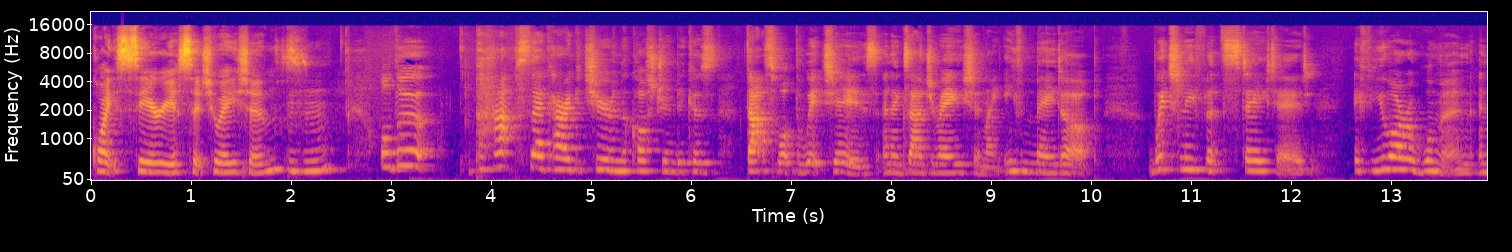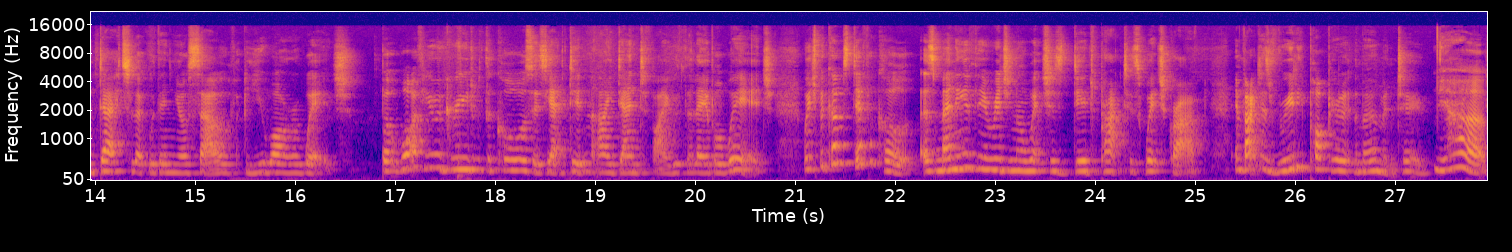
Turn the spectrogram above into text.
quite serious situations. Mm-hmm. Although perhaps they're caricaturing the costume because that's what the witch is an exaggeration, like even made up. Witch leaflets stated, If you are a woman and dare to look within yourself, you are a witch. But what if you agreed with the causes yet didn't identify with the label witch? Which becomes difficult as many of the original witches did practice witchcraft. In fact, it's really popular at the moment too. Yeah.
